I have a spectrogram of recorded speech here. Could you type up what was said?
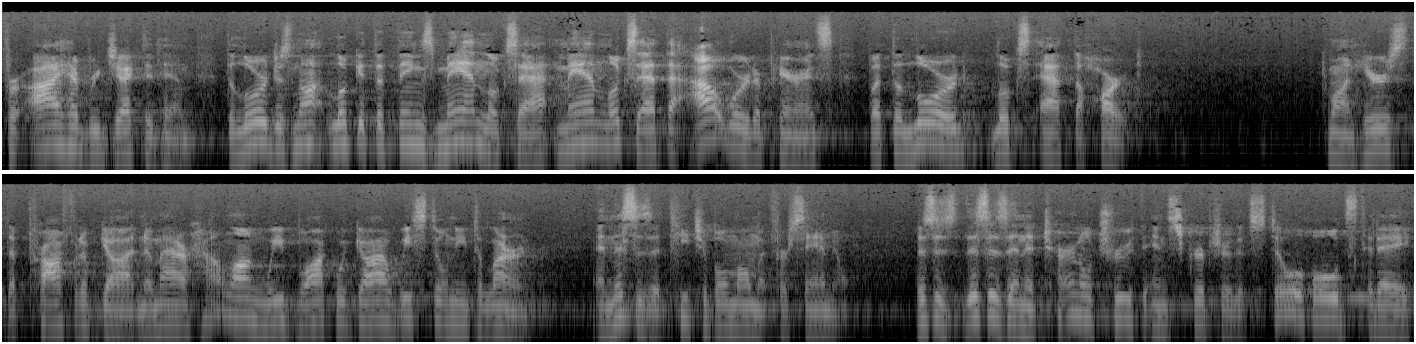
for I have rejected him. The Lord does not look at the things man looks at. Man looks at the outward appearance but the Lord looks at the heart. Come on, here's the prophet of God. No matter how long we've walked with God, we still need to learn. And this is a teachable moment for Samuel. This is, this is an eternal truth in Scripture that still holds today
